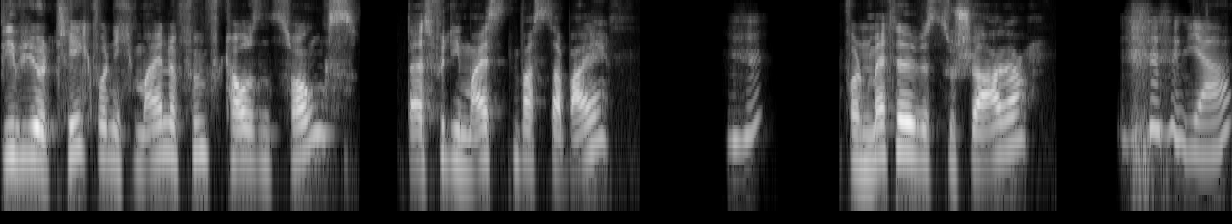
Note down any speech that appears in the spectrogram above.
Bibliothek von, ich meine, 5.000 Songs. Da ist für die meisten was dabei. Mhm. Von Metal bis zu Schlager. Ja.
